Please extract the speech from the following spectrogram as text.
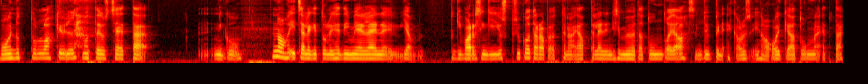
voinut tulla. Kyllä. Mutta just se, että niin kuin, no itselläkin tuli heti mieleen, ja toki varsinkin jos psykoterapeuttina ajattelen, niin se myötätunto ja sen tyyppinen ehkä olisi ihan oikea tunne, että,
